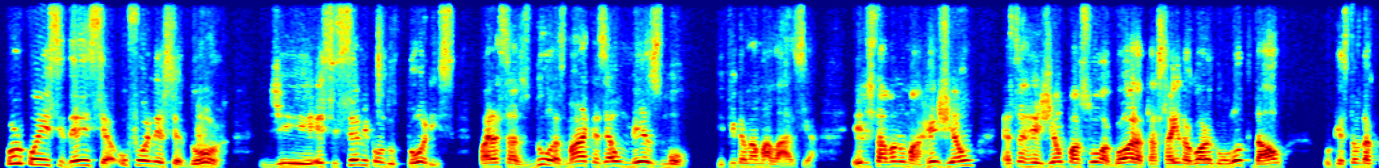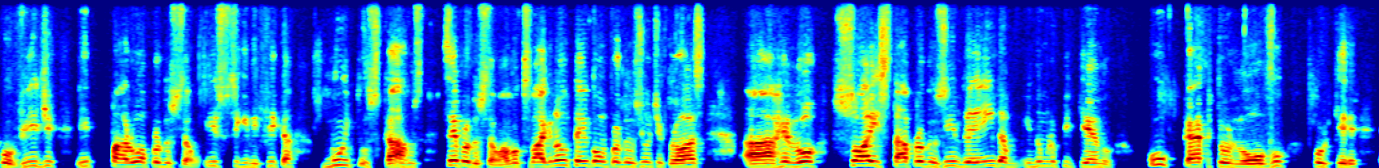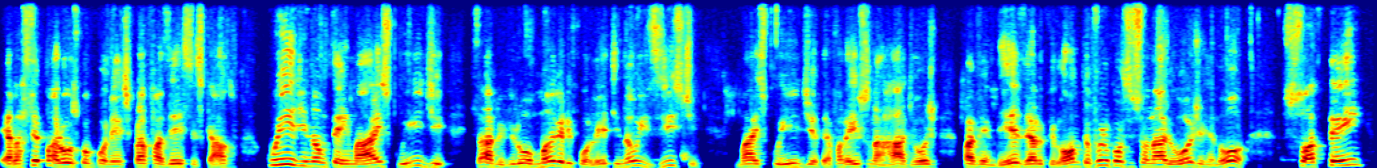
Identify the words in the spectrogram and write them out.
Por coincidência, o fornecedor de esses semicondutores para essas duas marcas é o mesmo, que fica na Malásia. Ele estava numa região essa região passou agora, está saindo agora de um lockdown por questão da Covid e parou a produção. Isso significa muitos carros sem produção. A Volkswagen não tem como produzir o T-Cross, a Renault só está produzindo ainda em número pequeno o Captur novo, porque ela separou os componentes para fazer esses carros. Quid não tem mais, Quid, sabe, virou manga de colete, não existe mais Quid, até falei isso na rádio hoje, para vender, zero quilômetro. Eu fui no concessionário hoje, Renault, só tem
